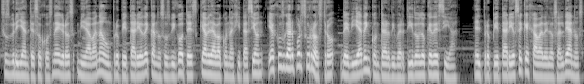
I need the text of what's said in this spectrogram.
Sus brillantes ojos negros miraban a un propietario de canosos bigotes que hablaba con agitación y a juzgar por su rostro debía de encontrar divertido lo que decía. El propietario se quejaba de los aldeanos,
